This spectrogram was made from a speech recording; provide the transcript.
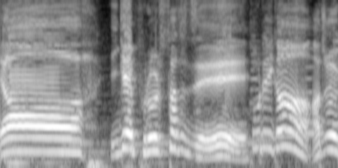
야 이게 브롤스타즈지 소리가 아주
